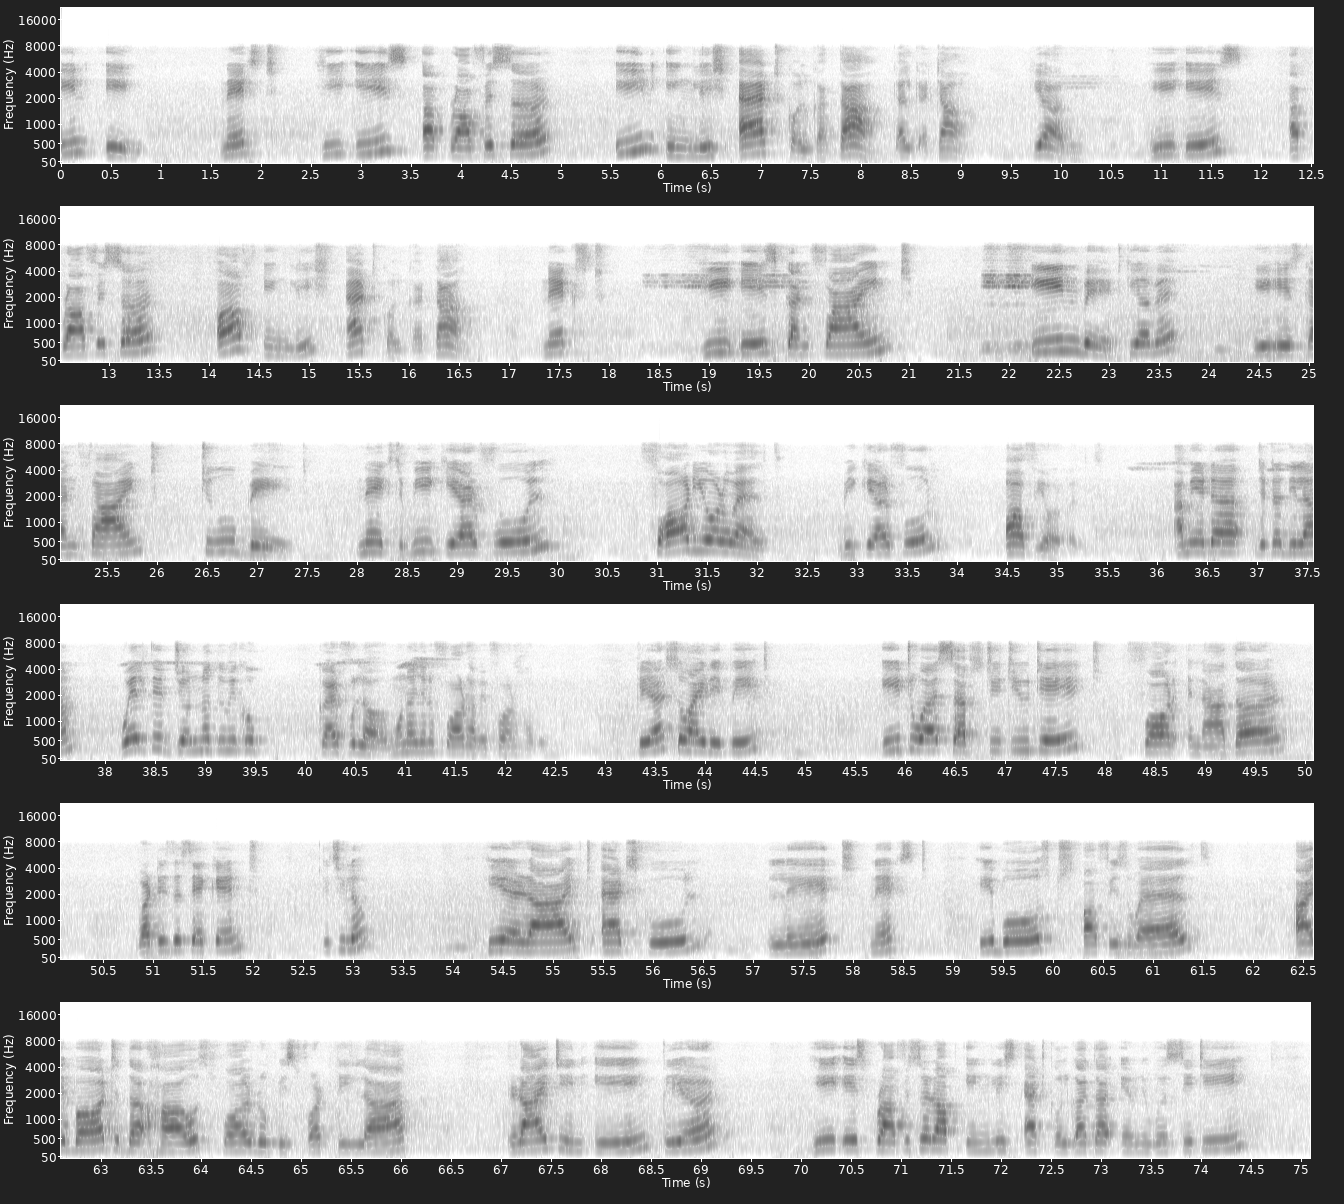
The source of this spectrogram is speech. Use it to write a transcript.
in ink next he is a professor in English at Kolkata, Calcutta. Kya He is a professor of English at Kolkata. Next, he is confined in bed. Kya? He is confined to bed. Next, be careful for your wealth. Be careful of your wealth. আমি এটা যেটা দিলাম ওয়েলথের জন্য তুমি খুব careful হও মনে হয় যেন ফর হবে ফর হবে clear so I repeat it was substituted for another what is the second কি ছিল he arrived at school late next he boasts of his wealth i bought the house for rupees 40 lakh write in ink clear he is professor of english at kolkata university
